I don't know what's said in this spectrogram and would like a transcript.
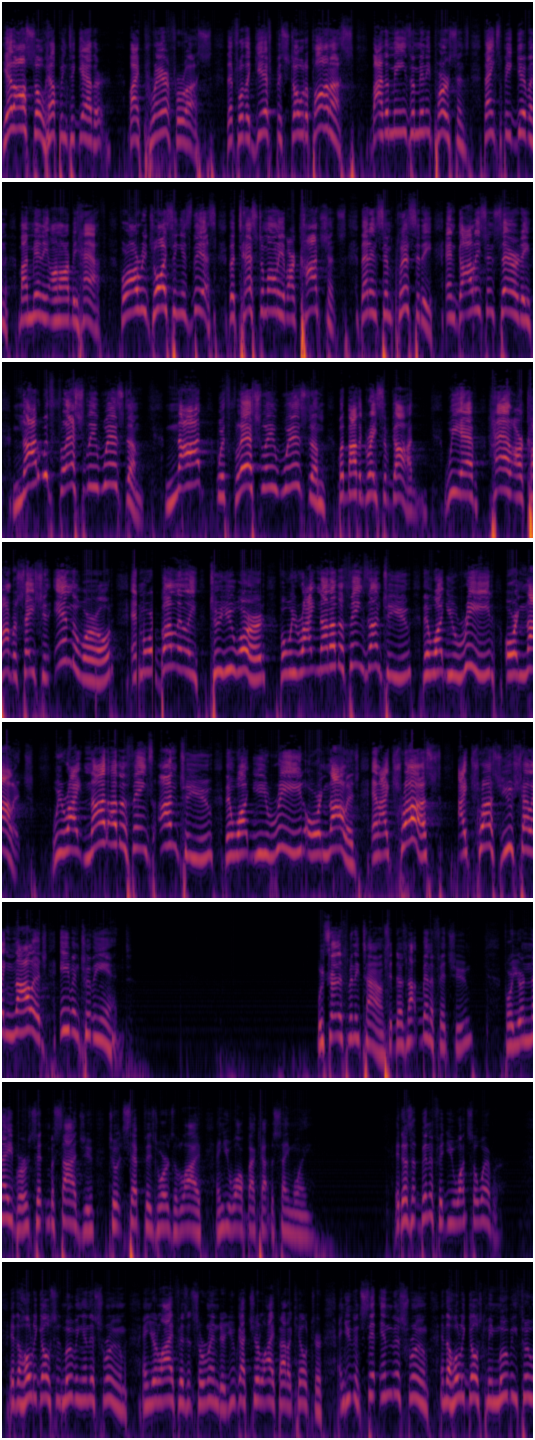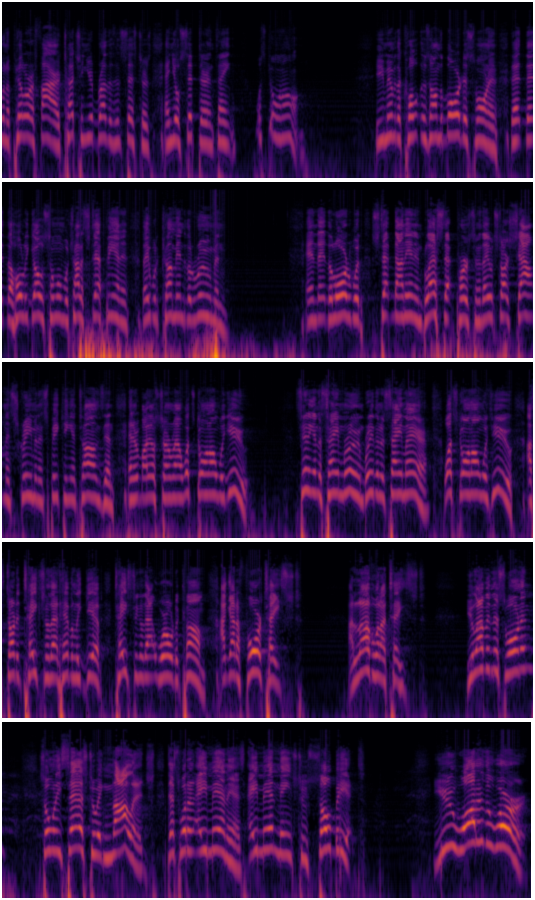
Yet also helping together by prayer for us, that for the gift bestowed upon us by the means of many persons, thanks be given by many on our behalf. For our rejoicing is this the testimony of our conscience, that in simplicity and godly sincerity, not with fleshly wisdom, not with fleshly wisdom, but by the grace of God, we have had our conversation in the world, and more abundantly to you, word, for we write none other things unto you than what you read or acknowledge. We write not other things unto you than what ye read or acknowledge. And I trust I trust you shall acknowledge even to the end. We've said this many times. It does not benefit you for your neighbor sitting beside you to accept these words of life and you walk back out the same way. It doesn't benefit you whatsoever. If the Holy Ghost is moving in this room and your life isn't surrendered, you've got your life out of kilter, and you can sit in this room and the Holy Ghost can be moving through in a pillar of fire, touching your brothers and sisters, and you'll sit there and think, What's going on? You remember the quote that was on the board this morning that, that the Holy Ghost, someone would try to step in and they would come into the room and and they, the Lord would step down in and bless that person. And they would start shouting and screaming and speaking in tongues, and, and everybody else turn around. What's going on with you? Sitting in the same room, breathing the same air. What's going on with you? I started tasting of that heavenly gift, tasting of that world to come. I got a foretaste. I love what I taste. You loving this morning? So when he says to acknowledge, that's what an amen is. Amen means to so be it. You water the word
